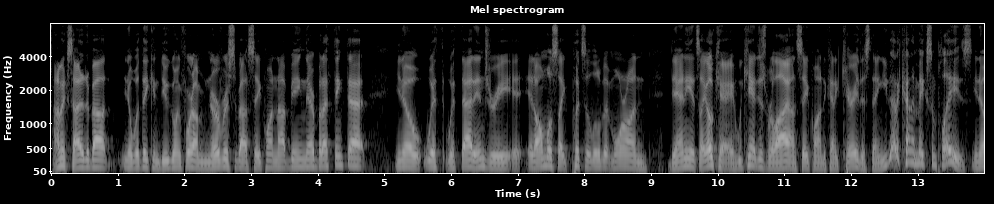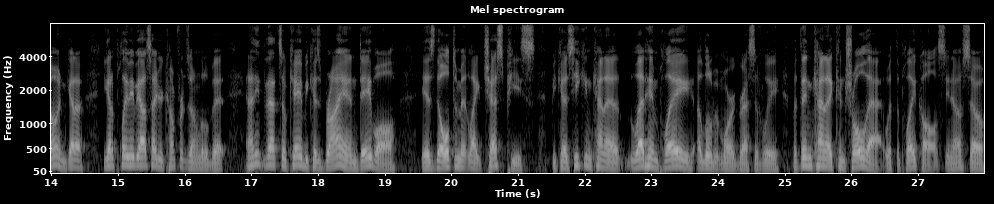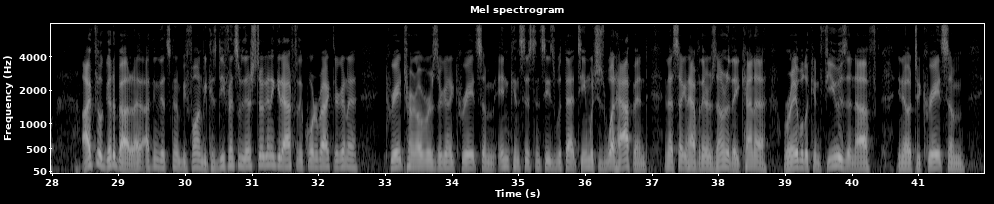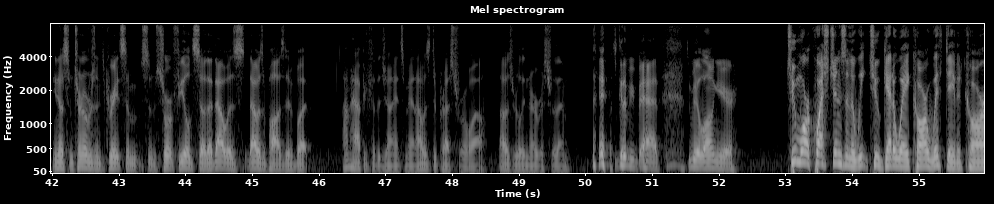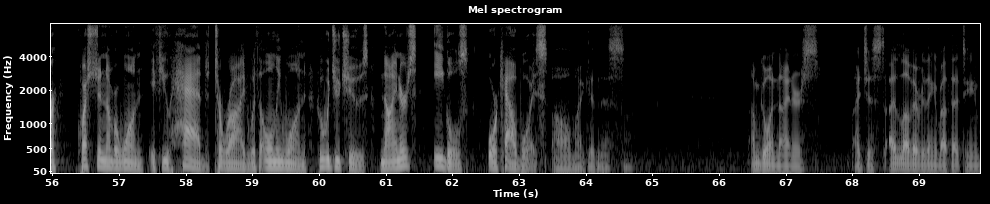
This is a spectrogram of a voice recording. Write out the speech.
I'm excited about you know what they can do going forward. I'm nervous about Saquon not being there, but I think that you know with with that injury, it, it almost like puts a little bit more on Danny. It's like okay, we can't just rely on Saquon to kind of carry this thing. You got to kind of make some plays, you know, and gotta you got to play maybe outside your comfort zone a little bit. And I think that that's okay because Brian Daboll is the ultimate like chess piece because he can kind of let him play a little bit more aggressively, but then kind of control that with the play calls, you know. So I feel good about it. I, I think that's going to be fun because defensively they're still going to get after the quarterback. They're going to create turnovers. They're going to create some inconsistencies with that team, which is what happened in that second half with Arizona. They kind of were able to confuse enough, you know, to create some, you know, some turnovers and create some some short fields. So that that was that was a positive. But I'm happy for the Giants, man. I was depressed for a while. I was really nervous for them. it was going to be bad. It's going to be a long year. Two more questions in the week two getaway car with David Carr. Question number one If you had to ride with only one, who would you choose? Niners, Eagles, or Cowboys? Oh, my goodness. I'm going Niners. I just, I love everything about that team.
